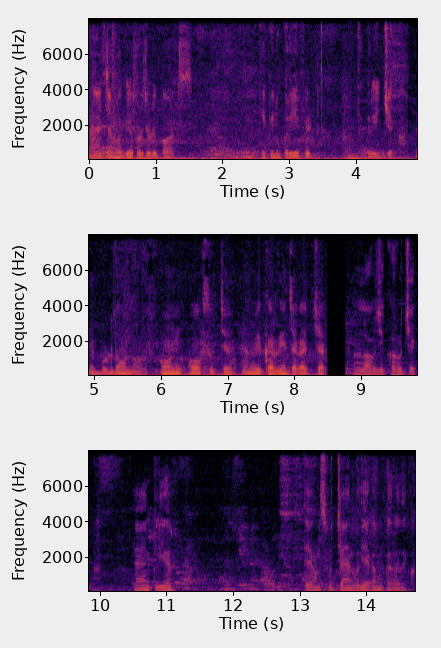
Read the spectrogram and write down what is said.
ਐ ਚਮਕ ਗਿਆ ਛੋਟੇ ਛੋਟੇ ਪਾਰਟਸ ਤੇ ਕਿਨੂੰ ਕਰੀਏ ਫਿੱਟ ਤੇ ਕਰੀਏ ਚੈੱਕ ਇਹ ਬੁੱਡ ਦਾ ਔਨ ਆਫ ਸਵਿਚ ਹੈ। ਇਹਨੂੰ ਵੀ ਕਰ ਦਿਆਂ ਚੈੱਕ ਚੈੱਕ ਲਓ ਜੀ ਕਰੋ ਚੈੱਕ ਐਨ ਕਲੀਅਰ ਤੇ ਹੁਣ ਸਵਿਚ ਐਨ ਵਧੀਆ ਕੰਮ ਕਰ ਰਿਹਾ ਦੇਖੋ।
